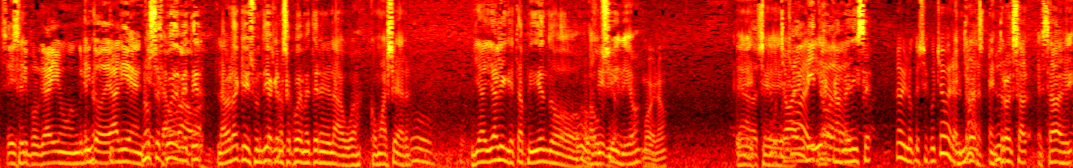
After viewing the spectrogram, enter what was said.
Sí, sí, porque hay un grito de alguien No que se se puede meter, la verdad que es un día que no se puede meter en el agua, como ayer. Y hay alguien que está pidiendo auxilio. Bueno. Claro, se Este, escuchaba el y grito acá me dice, No, y lo que se escuchaba era el mar. entró el, sal- el.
